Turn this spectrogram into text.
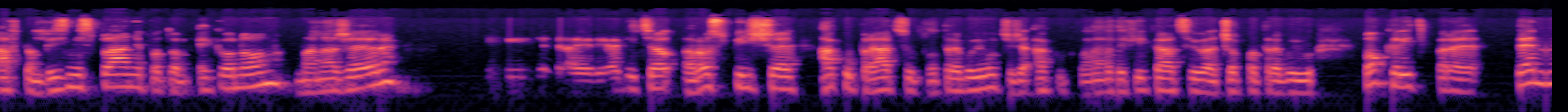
a v tom biznis pláne potom ekonóm, manažér, aj riaditeľ rozpíše, akú prácu potrebujú, čiže akú kvalifikáciu a čo potrebujú pokryť pre ten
